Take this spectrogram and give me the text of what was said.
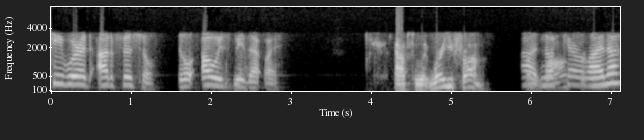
key word artificial. It'll always be yeah. that way. Absolutely. Where are you from? Uh, North Carolina.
